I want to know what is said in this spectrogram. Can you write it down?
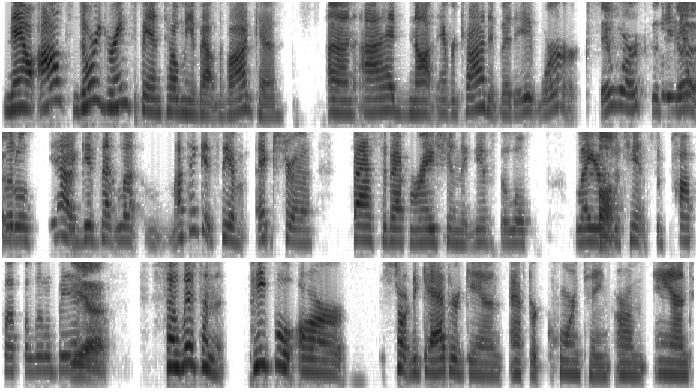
Now, I'll Dorie Greenspan told me about the vodka, and I had not ever tried it, but it works. It works. It's putting that good. little yeah it gives that le- i think it's the um, extra fast evaporation that gives the little layers a chance to pop up a little bit Yeah. so listen people are starting to gather again after quarantine um and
